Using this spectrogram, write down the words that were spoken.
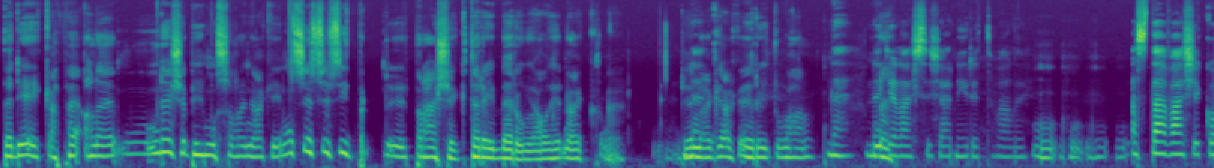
Tedy je kafe, ale ne, že bych musela nějaký, musím si vzít pr- prášek, který beru, jo, jinak ne. Jinak nějaký rituál. Ne, neděláš si žádný rituály. Mm, mm, mm. A stáváš jako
